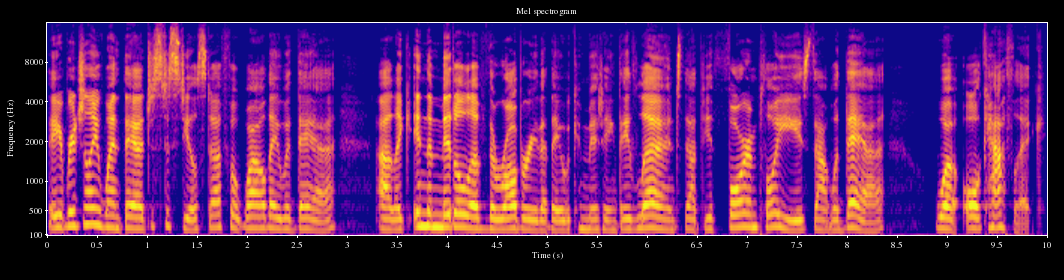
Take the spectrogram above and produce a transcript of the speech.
They originally went there just to steal stuff, but while they were there, uh, like in the middle of the robbery that they were committing, they learned that the four employees that were there were all Catholic.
